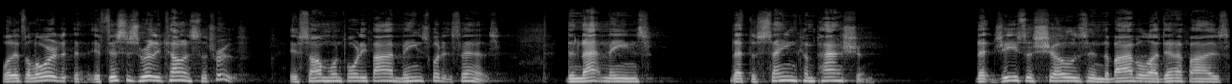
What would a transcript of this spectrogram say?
Well, if the Lord, if this is really telling us the truth, if Psalm 145 means what it says, then that means that the same compassion that Jesus shows and the Bible identifies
